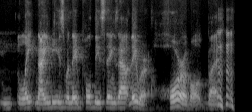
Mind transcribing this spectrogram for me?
late 90s when they pulled these things out. They were horrible, but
